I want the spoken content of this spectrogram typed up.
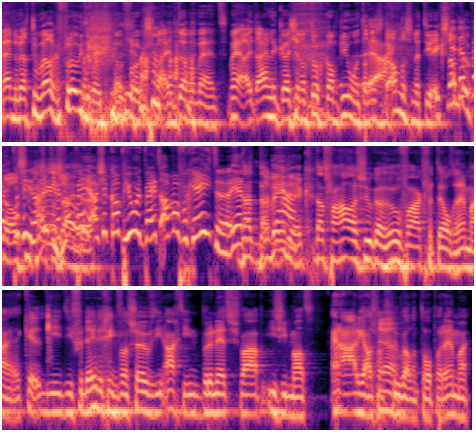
En er werd toen wel gefloten, volgens mij, op dat moment. Maar ja, uiteindelijk, als je dan toch kampioen wordt, dan is Ja. het anders natuurlijk. Ik snap Ja, dat ook ben- wel. precies, als, je, supporter dan ben je- zijnde. als je kampioen wordt, ben je het allemaal vergeten. Ja, Dat- Dat ja. weet ik. Dat verhaal is natuurlijk al heel vaak verteld. Hè? Maar ik- die, die verdediging van 17, 18, Brunet, Swaap, Izimat en Arias was Ja. natuurlijk wel een topper. Hè? Maar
